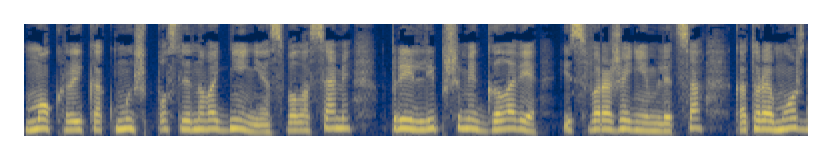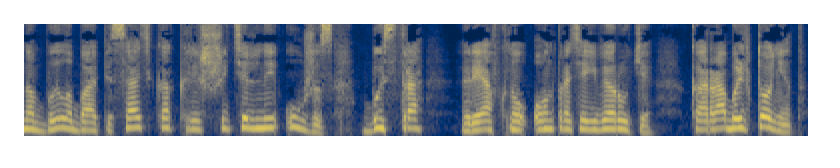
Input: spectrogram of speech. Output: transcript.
мокрый, как мышь после наводнения, с волосами, прилипшими к голове, и с выражением лица, которое можно было бы описать как решительный ужас. «Быстро!» — рявкнул он, протягивая руки. «Корабль тонет!»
